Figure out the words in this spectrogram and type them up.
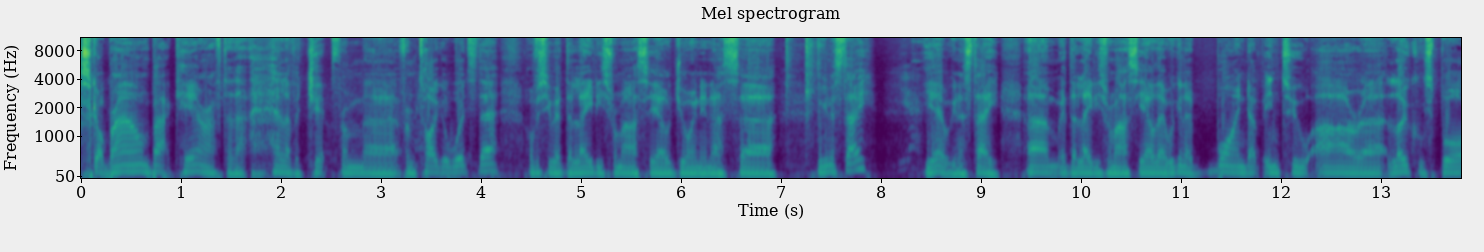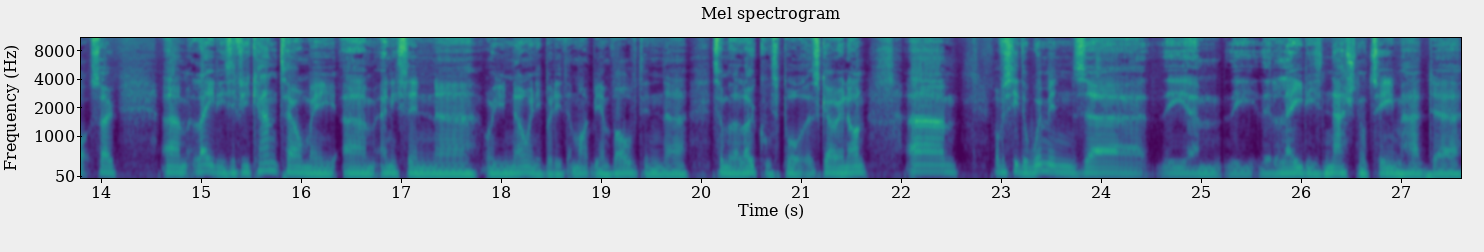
Scott Brown back here after that hell of a chip from uh, from Tiger Woods there. Obviously, we had the ladies from RCL joining us. Uh, we're going to stay? Yeah, we're going to stay um, with the ladies from RCL there. We're going to wind up into our uh, local sport. So, um, ladies, if you can tell me um, anything uh, or you know anybody that might be involved in uh, some of the local sport that's going on. Um, obviously, the women's, uh, the, um, the the ladies national team had uh,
